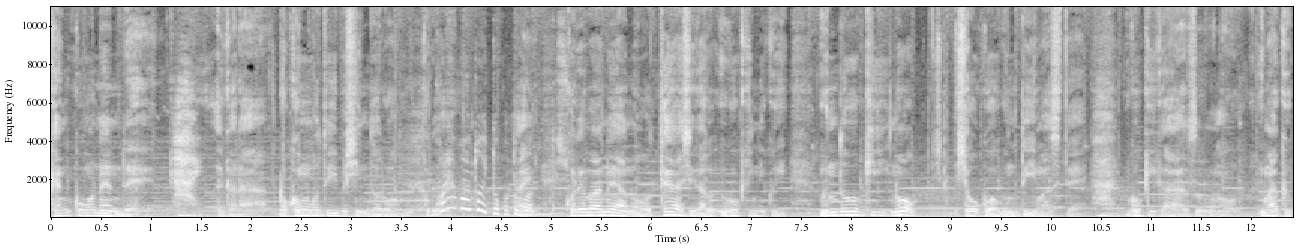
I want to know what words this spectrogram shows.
健康年齢、はい、それからロコモティブシンドローム。これはどういった言葉ですか、はい、これはねあの手足が動きにくい運動器の症候群と言いまして、はい、動きがそのうまく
